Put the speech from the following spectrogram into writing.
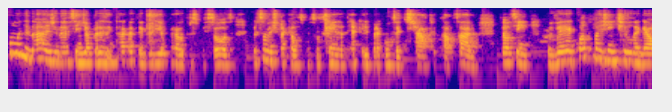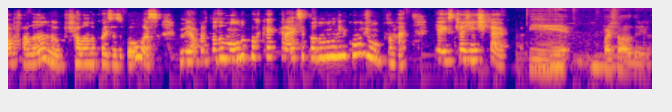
comunidade, né? Assim, de apresentar a categoria para outras pessoas, principalmente para aquelas pessoas que ainda têm aquele preconceito chato e tal, sabe? Então, assim, ver quanto mais gente legal falando, falando coisas boas, melhor para todo mundo, porque cresce todo mundo em conjunto, né? E é isso que a gente quer. E pode falar, Rodrigo.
